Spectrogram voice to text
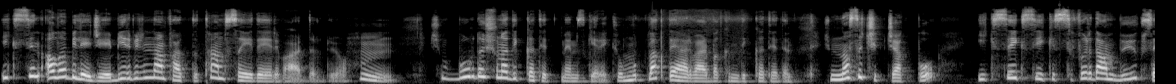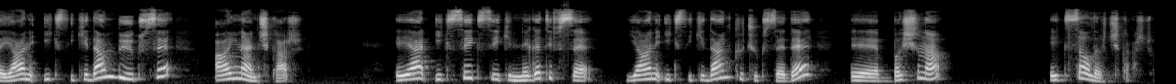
X'in alabileceği birbirinden farklı tam sayı değeri vardır diyor. Hmm. Şimdi burada şuna dikkat etmemiz gerekiyor. Mutlak değer ver bakın dikkat edin. Şimdi nasıl çıkacak bu? X eksi 2 sıfırdan büyükse yani X 2'den büyükse aynen çıkar. Eğer X eksi 2 negatifse yani X 2'den küçükse de e, başına eksi alır çıkar.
